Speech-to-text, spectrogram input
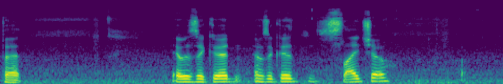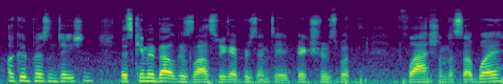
but it was a good it was a good slideshow a good presentation. This came about because last week I presented pictures with Flash on the subway,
